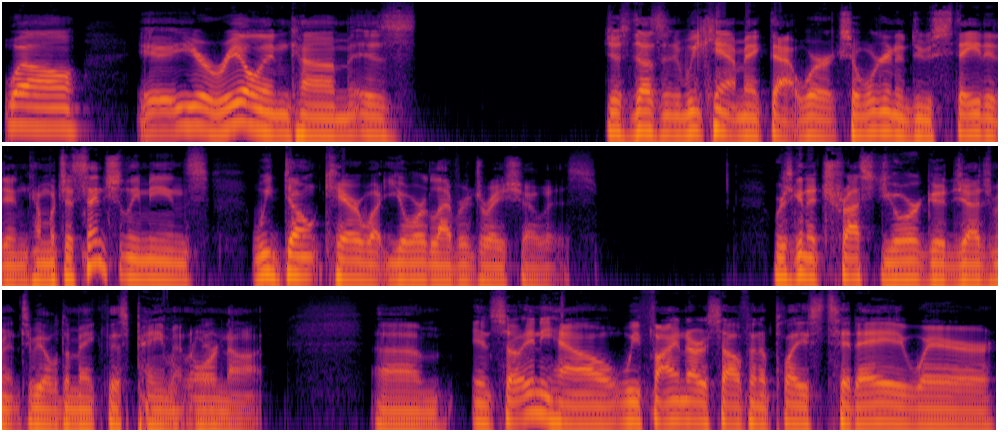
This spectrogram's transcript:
Well, your real income is just doesn't we can't make that work. So we're going to do stated income, which essentially means we don't care what your leverage ratio is. We're just going to trust your good judgment to be able to make this payment right. or not. Um, and so, anyhow, we find ourselves in a place today where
